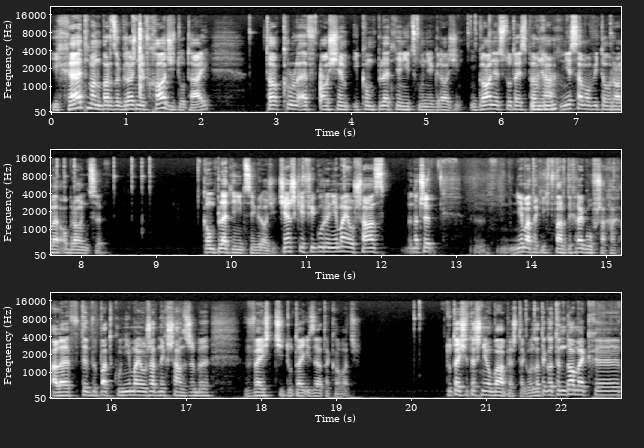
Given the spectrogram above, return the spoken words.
i Hetman bardzo groźnie wchodzi tutaj, to król F8 i kompletnie nic mu nie grozi. Goniec tutaj spełnia Mhm. niesamowitą rolę obrońcy. Kompletnie nic nie grozi. Ciężkie figury nie mają szans, znaczy nie ma takich twardych reguł w szachach, ale w tym wypadku nie mają żadnych szans, żeby wejść ci tutaj i zaatakować. Tutaj się też nie obawiasz tego, dlatego ten domek, e,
